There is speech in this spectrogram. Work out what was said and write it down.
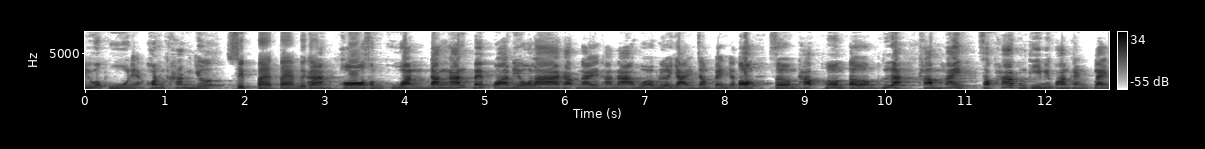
ลิเวอร์พูลเนี่ยค่อนข้างเยอะ 18 แต้มด้วยกันนะพอสมควรดังนั้นเป๊ปกวาร์ดิโอลาครับในฐานะหัวเรือใหญ่จำเป็นจะต้องเสริมทัพเพิ่มเติม เพื่อทำให้สภาพของทีมมีความแข็งแกร่ง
